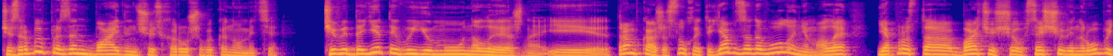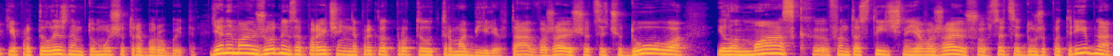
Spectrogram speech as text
чи зробив президент Байден щось хороше в економіці, чи віддаєте ви йому належне? І Трамп каже: слухайте, я б з задоволенням, але я просто бачу, що все, що він робить, є протилежним тому, що треба робити. Я не маю жодних заперечень, наприклад, проти електромобілів. Та вважаю, що це чудово. Ілон Маск фантастичний. Я вважаю, що все це дуже потрібно,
